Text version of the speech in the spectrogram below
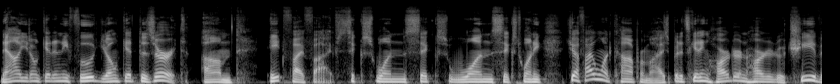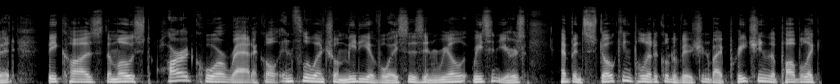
now you don't get any food, you don't get dessert. Um, 855 616 1620. Jeff, I want compromise, but it's getting harder and harder to achieve it because the most hardcore, radical, influential media voices in real recent years have been stoking political division by preaching to the public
